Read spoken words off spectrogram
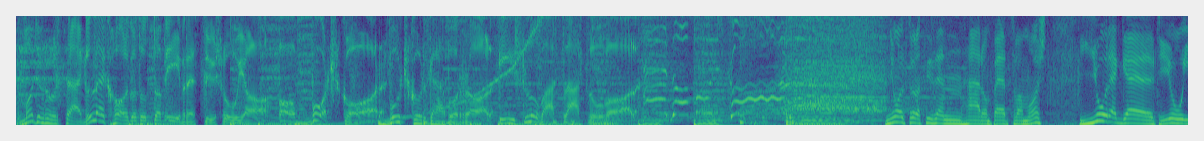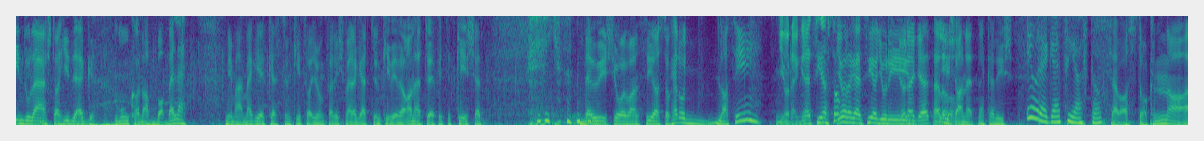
Ez Magyarország leghallgatottabb ébresztő sója, a Bocskor. Bocskor Gáborral és Lovász Lászlóval. Ez a bocskor! 8 óra 13 perc van most. Jó reggelt, jó indulást a hideg munkanapba bele. Mi már megérkeztünk, itt vagyunk, fel is melegettünk, kivéve Anett, ő egy picit késett. De ő is jól van. Sziasztok. Hello, Laci. Jó reggelt, sziasztok! Jó reggelt, szia Gyuri. Jó reggelt, hello. És Anett neked is. Jó reggelt, sziasztok! Szevasztok. Na,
